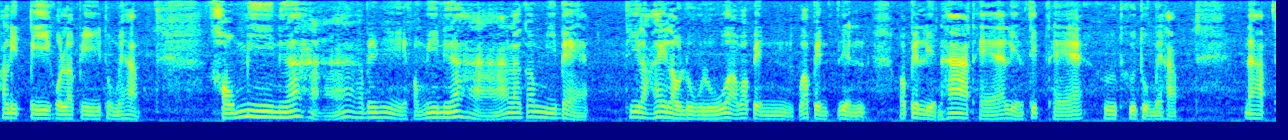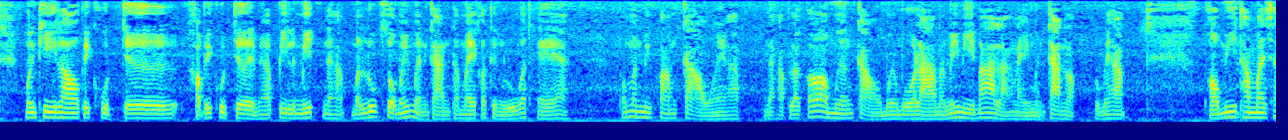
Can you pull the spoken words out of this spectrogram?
ผลิตปีคนละปีถูกไหมครับ เขามีเนื้อหาครับพี่เขามีเนื้อหาแล้วก็มีแบบที่เราให้เราดูรู้ว่าเป็นว่าเป็นเหรียญว่าเป็นเหรียญห้าแท้เหรียญสิบแท้คือคือถูกไหมครับ นะครับบางทีเราไปขุดเจอเขาไปขุดเจอเห็นไหมครับพีระมิดนะครับ มันรูปทรงไม่เหมือนกันทำไมเขาถึงรู้ว่าแท้ เพราะมันมีความเก่าไงครับนะครับ แล้วก็เมืองเก่าเมืองโบราณมันไม่มีบ้านหลังไหนเหมือนกันหรอกถูกไหมครับเขามีธรรมช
